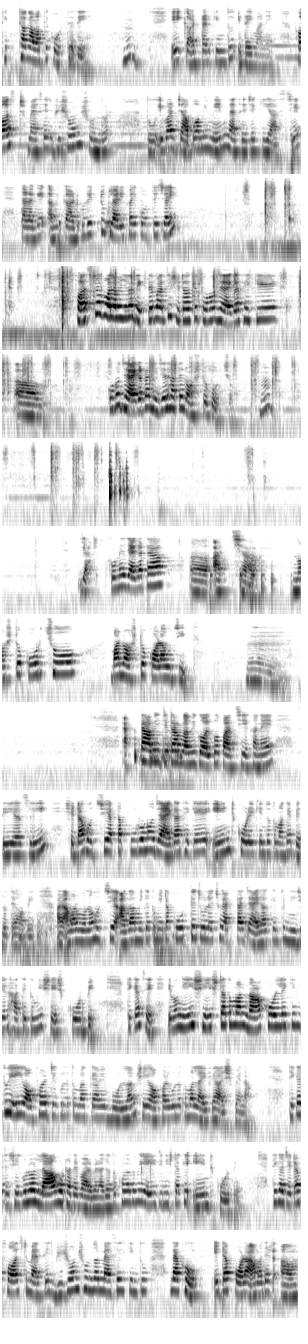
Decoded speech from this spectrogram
ঠিকঠাক আমাকে করতে দে। হুম, এই কার্ডটার কিন্তু এটাই মানে। ফার্স্ট মেসেজ ভীষণ সুন্দর। তো এবার যাব আমি মেন মেসেজে কি আসছে। তার আগে আমি কার্ডগুলো একটু ক্ল্যারিফাই করতে চাই। ফার্স্ট অফ অল আমি যেটা দেখতে পাচ্ছি সেটা হচ্ছে কোনো জায়গা থেকে কোনো জায়গাটা নিজের হাতে নষ্ট করছ। হুম? ইয়া কোনো জায়গাটা আহ, আচ্ছা নষ্ট করছ বা নষ্ট করা উচিত। হুম। একটা আমি যেটা আমি গল্প পাচ্ছি এখানে সিরিয়াসলি সেটা হচ্ছে একটা পুরনো জায়গা থেকে এন্ড করে কিন্তু তোমাকে বেরোতে হবে। আর আমার মনে হচ্ছে আগামীতে তুমি এটা করতে চলেছো একটা জায়গা কিন্তু নিজের হাতে তুমি শেষ করবে। ঠিক আছে? এবং এই শেষটা তোমার না করলে কিন্তু এই অফার যেগুলো তোমাকে আমি বললাম সেই অফারগুলো তোমার লাইফে আসবে না। ঠিক আছে? সেগুলো লাভ ওঠাতে পারবে না যতক্ষণ তুমি এই জিনিসটাকে এন্ড করবে। ঠিক আছে? এটা ফার্স্ট মেসেজ ভীষণ সুন্দর মেসেজ কিন্তু দেখো এটা করা আমাদের আম,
